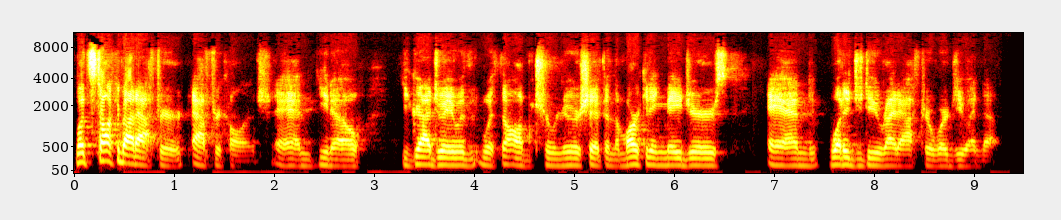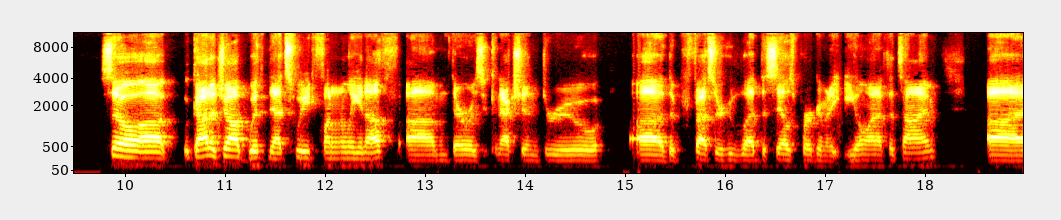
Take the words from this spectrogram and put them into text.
let's talk about after after college. And you know you graduated with with the entrepreneurship and the marketing majors and what did you do right after? Where'd you end up so uh, got a job with NetSuite. Funnily enough, um, there was a connection through uh, the professor who led the sales program at Elon at the time. Uh,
